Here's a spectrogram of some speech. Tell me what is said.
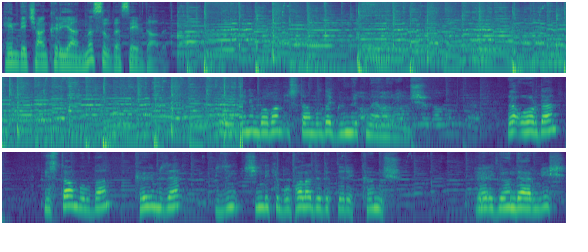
hem de Çankırı'ya nasıl da sevdalı. Ee, Benim babam İstanbul'da gümrük memuruymuş. Ve oradan İstanbul'dan köyümüze bizim şimdiki bufala dedikleri kömüş böyle göndermiş.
